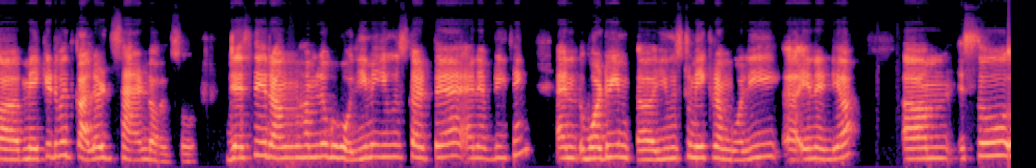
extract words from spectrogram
uh, make it with colored sand also जैसे रंग हम लोग होली में यूज करते हैं एंड एवरीथिंग एंड व्हाट वी यूज टू मेक रंगोली इन इंडिया um, so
